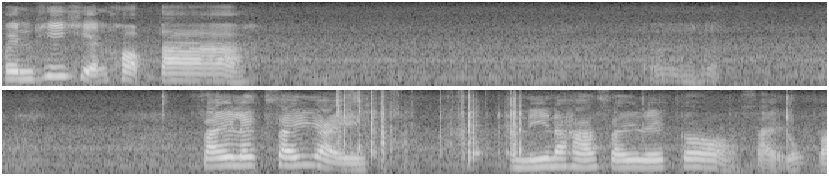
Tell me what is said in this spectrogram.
เป็นที่เขียนขอบตา เออเนี่ย ไซส์เล็กไซส์ใหญ่ อันนี้นะคะไซส์เล็กก็ใส่ลงไป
